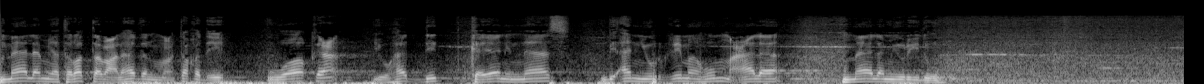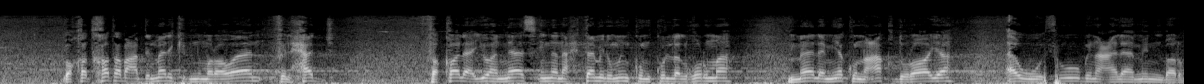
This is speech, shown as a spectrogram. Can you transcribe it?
ما لم يترتب على هذا المعتقد إيه واقع يهدد كيان الناس بأن يرغمهم على ما لم يريدوه. وقد خطب عبد الملك بن مروان في الحج فقال أيها الناس إن نحتمل منكم كل الغرمة ما لم يكن عقد راية أو وثوب على منبر.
